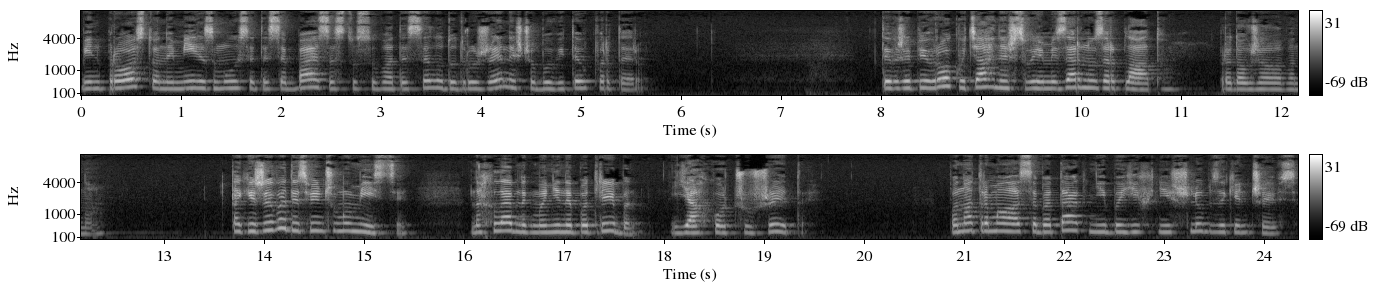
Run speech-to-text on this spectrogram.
Він просто не міг змусити себе застосувати силу до дружини, щоб увійти в квартиру. Ти вже півроку тягнеш свою мізерну зарплату, продовжила вона. Так і живи десь в іншому місці. Нахлебник мені не потрібен, я хочу жити. Вона тримала себе так, ніби їхній шлюб закінчився,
